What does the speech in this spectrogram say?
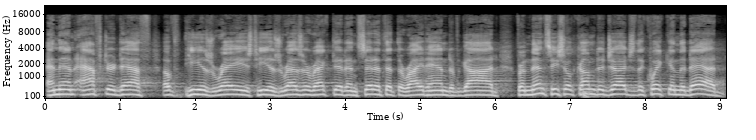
And then after death, of, he is raised, he is resurrected, and sitteth at the right hand of God. From thence he shall come to judge the quick and the dead.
